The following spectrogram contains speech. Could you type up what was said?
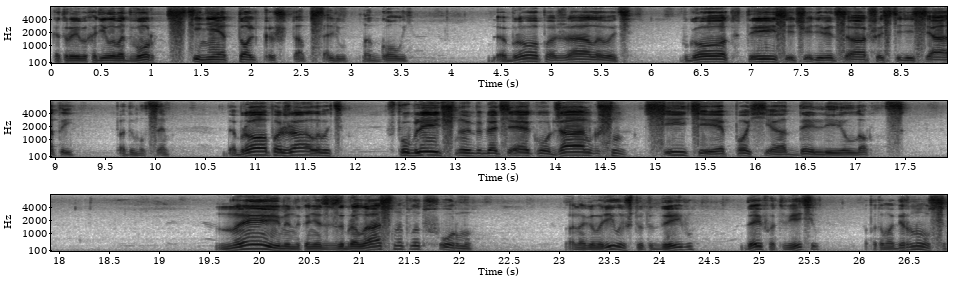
которая выходила во двор, стене только что абсолютно голой. «Добро пожаловать в год 1960 подумал Сэм. «Добро пожаловать в публичную библиотеку Джанкшн-Сити эпохи Арделии Лорц». Нэйми, наконец, взобралась на платформу. Она говорила что-то Дэйву. Дэйв ответил, а потом обернулся.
